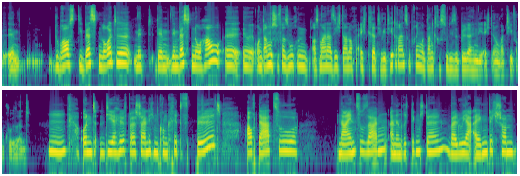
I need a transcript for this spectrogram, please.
ähm, du brauchst die besten Leute mit dem, dem besten Know-how äh, äh, und dann musst du versuchen, aus meiner Sicht da noch echt Kreativität reinzubringen und dann kriegst du diese Bilder hin, die echt innovativ und cool sind. Hm. Und dir hilft wahrscheinlich ein konkretes Bild auch dazu, Nein zu sagen an den richtigen Stellen, weil du ja eigentlich schon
